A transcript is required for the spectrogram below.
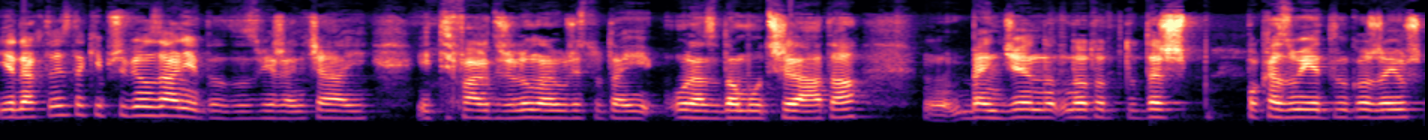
jednak to jest takie przywiązanie do, do zwierzęcia i, i fakt, że Luna już jest tutaj u nas w domu 3 lata, y, będzie, no, no to, to też pokazuje tylko, że już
